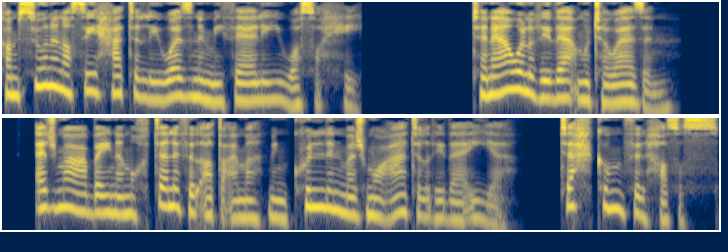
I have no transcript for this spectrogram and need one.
خمسون نصيحة لوزن مثالي وصحي. تناول غذاء متوازن. أجمع بين مختلف الأطعمة من كل المجموعات الغذائية. تحكم في الحصص.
